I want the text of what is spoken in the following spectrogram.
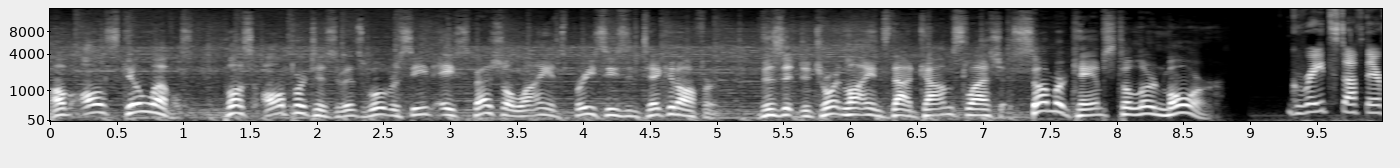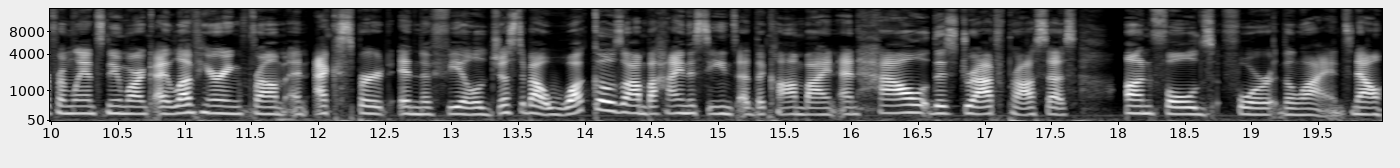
of all skill levels. Plus, all participants will receive a special Lions preseason ticket offer. Visit DetroitLions.com slash summer camps to learn more. Great stuff there from Lance Newmark. I love hearing from an expert in the field just about what goes on behind the scenes at the combine and how this draft process unfolds for the Lions. Now,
